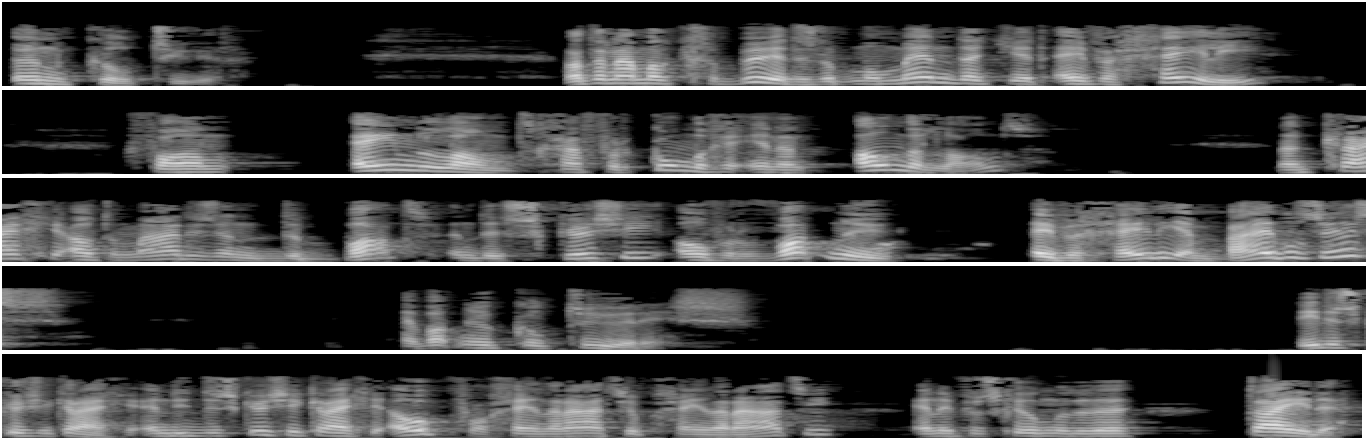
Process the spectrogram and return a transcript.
een cultuur. Wat er namelijk gebeurt is op het moment dat je het evangelie van één land gaat verkondigen in een ander land, dan krijg je automatisch een debat, een discussie over wat nu evangelie en bijbels is en wat nu cultuur is. Die discussie krijg je. En die discussie krijg je ook van generatie op generatie en in verschillende tijden.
